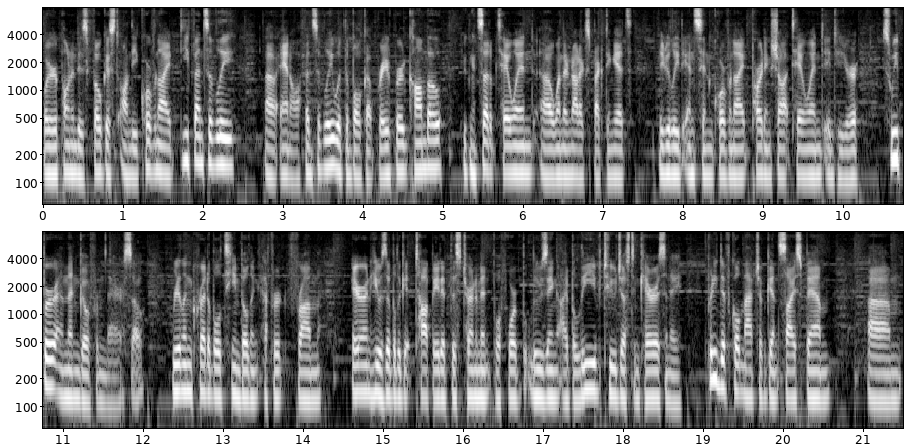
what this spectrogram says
where your opponent is focused on the Corviknight defensively uh, and offensively with the Bulk Up Brave Bird combo. You can set up Tailwind uh, when they're not expecting it. Maybe lead Ensign, Corviknight, Parting Shot, Tailwind into your Sweeper, and then go from there. So, real incredible team building effort from Aaron, he was able to get top eight at this tournament before losing, I believe, to Justin Karras in a pretty difficult matchup against Psyspam. Um,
